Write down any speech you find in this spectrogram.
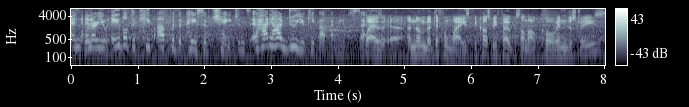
And, and, are you able to keep up with the pace of change? And how, how do you keep up, I mean to say? Well, a, a number of different ways. Because we focus on our core industries,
